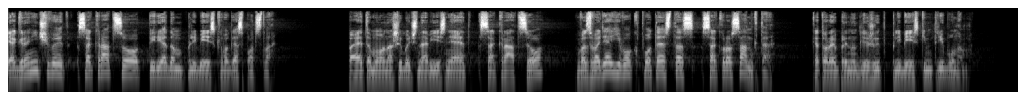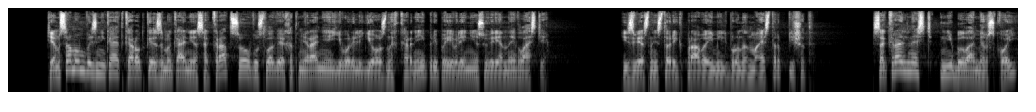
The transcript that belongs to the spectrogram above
и ограничивает сакрацио периодом плебейского господства. Поэтому он ошибочно объясняет сакрацио, возводя его к потестас сакросанкта, которое принадлежит плебейским трибунам. Тем самым возникает короткое замыкание сакрацио в условиях отмирания его религиозных корней при появлении суверенной власти. Известный историк права Эмиль Бруненмайстер пишет, «Сакральность не была мирской,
